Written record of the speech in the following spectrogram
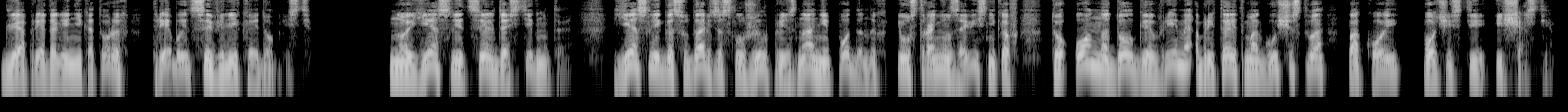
для преодоления которых требуется великая доблесть. Но если цель достигнута, если государь заслужил признание подданных и устранил завистников, то он на долгое время обретает могущество, покой, почести и счастье.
